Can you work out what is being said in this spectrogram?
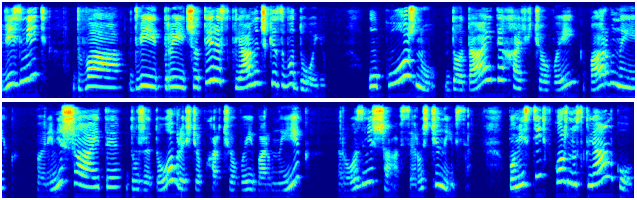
Візьміть 2, 2, 3, 4 скляночки з водою. У кожну додайте харчовий барвник. Перемішайте дуже добре, щоб харчовий барвник розмішався, розчинився. Помістіть в кожну склянку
